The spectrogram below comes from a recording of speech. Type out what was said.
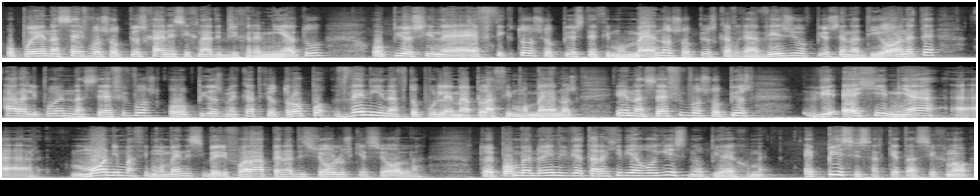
Όπου είναι ένας έφηβος ο οποίος χάνει συχνά την ψυχραιμία του, ο οποίος είναι εύθυκτος, ο οποίος είναι θυμωμένος, ο οποίος καυγαδίζει, ο οποίος εναντιώνεται. Άρα λοιπόν είναι ένας έφηβος ο οποίος με κάποιο τρόπο δεν είναι αυτό που λέμε απλά θυμωμένος, είναι ένας έφηβος ο οποίος έχει μια uh, μόνιμα θυμωμένη συμπεριφορά απέναντι σε όλους και σε όλα. Το επόμενο είναι η διαταραχή διαγωγής την οποία έχουμε. Επίσης αρκετά συχνό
